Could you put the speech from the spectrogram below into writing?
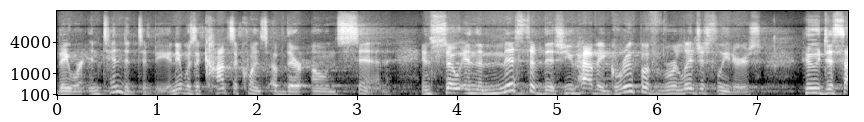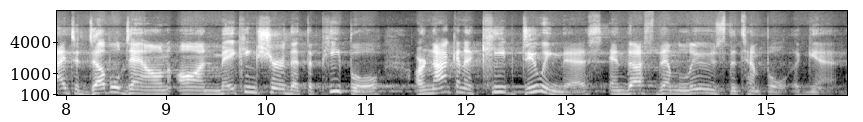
they were intended to be. And it was a consequence of their own sin. And so, in the midst of this, you have a group of religious leaders who decide to double down on making sure that the people are not going to keep doing this and thus them lose the temple again.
